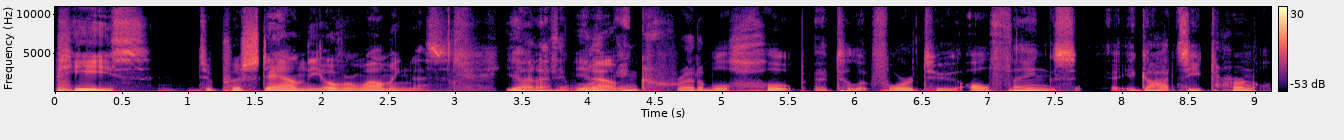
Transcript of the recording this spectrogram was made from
piece Mhm. to push down the overwhelmingness. Yeah, and I think You what know. incredible hope uh, to look forward to. All things, uh, God's eternal,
